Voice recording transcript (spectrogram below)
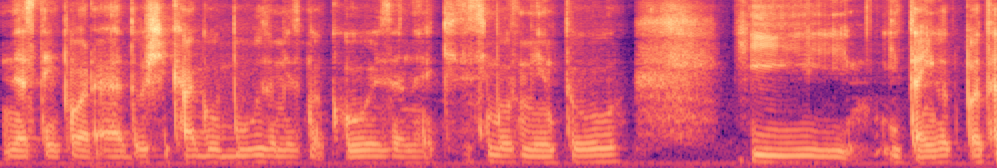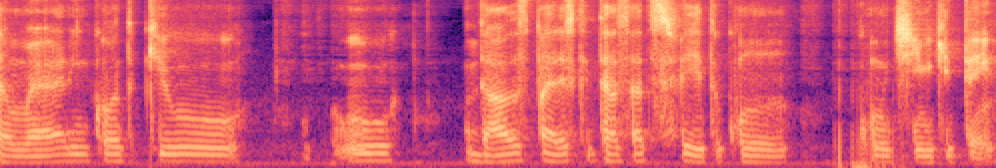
Nessa temporada o Chicago Bulls a mesma coisa, né? Que se movimentou e, e tá em outro patamar, enquanto que o, o, o Dallas parece que tá satisfeito com, com o time que tem.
